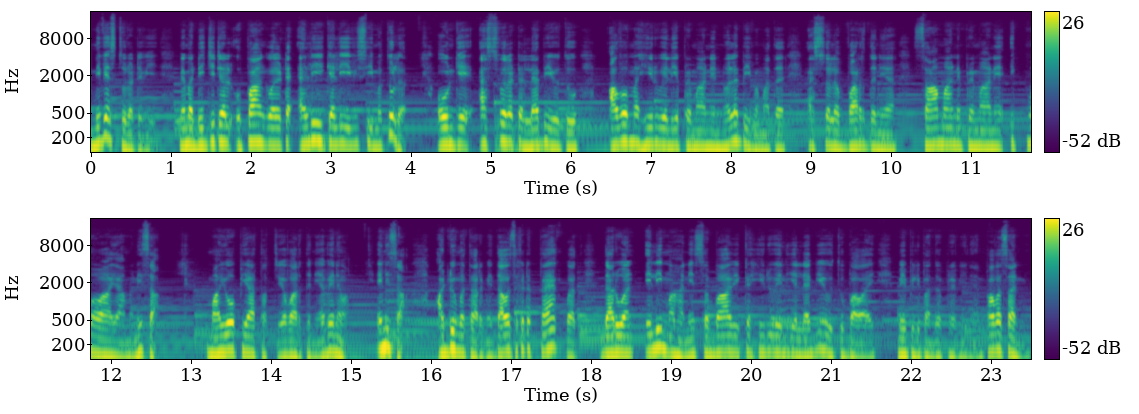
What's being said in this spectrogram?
නිවෙස් තුළට වී මෙම ඩිජිටල් උපාංගවලට ඇලී ගැලී විසීම තුළ ඔවුන්ගේ ඇස්වලට ලැබියයුතු අවම හිරුවෙලිය ප්‍රමාණය නොලැබීම මත ඇස්වල වර්ධනය සාමාන්‍ය ප්‍රමාණය ඉක්මවායාම නිසා. මයෝපියා තත්ත්වය වර්ධනය වෙනවා. එනිසා අඩුම තරමේ දවසකට පැක්වත් දරුවන් එලි මහනේ ස්භාවික හිරුවෙලිය ලැබිය යුතු බවයි මේ පිළිබඳව ප්‍රවීණයන් පවසන්නේ.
